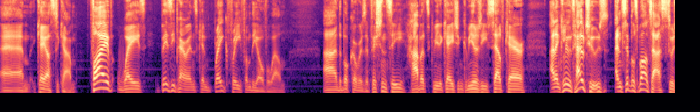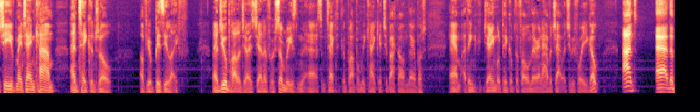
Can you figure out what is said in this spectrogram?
um, Chaos to Calm. Five ways busy parents can break free from the overwhelm. And the book covers efficiency, habits, communication, community, self care, and includes how to's and simple small tasks to achieve, maintain calm, and take control of your busy life. And I do apologise, Jenna, for some reason, uh, some technical problem. We can't get you back on there, but um, I think Jane will pick up the phone there and have a chat with you before you go. And uh, the,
